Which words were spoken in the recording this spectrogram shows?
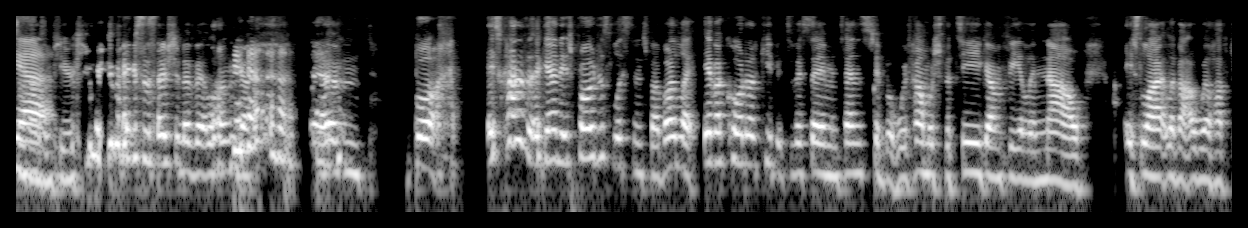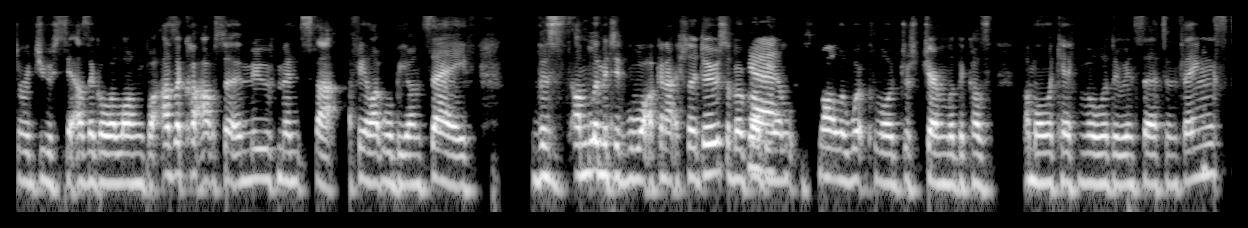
sometimes yeah. i'm puking which makes the session a bit longer um, but it's kind of again, it's probably just listening to my body. Like if I could, I'd keep it to the same intensity, but with how much fatigue I'm feeling now, it's likely that I will have to reduce it as I go along. But as I cut out certain movements that I feel like will be unsafe, there's I'm limited with what I can actually do. So there'll probably yeah. a smaller workload just generally because I'm only capable of doing certain things.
